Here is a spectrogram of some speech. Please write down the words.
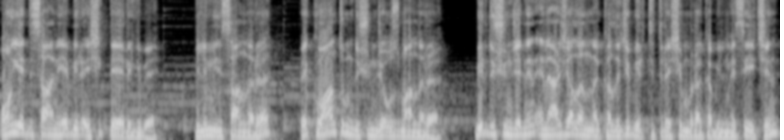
17 saniye bir eşik değeri gibi. Bilim insanları ve kuantum düşünce uzmanları bir düşüncenin enerji alanına kalıcı bir titreşim bırakabilmesi için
